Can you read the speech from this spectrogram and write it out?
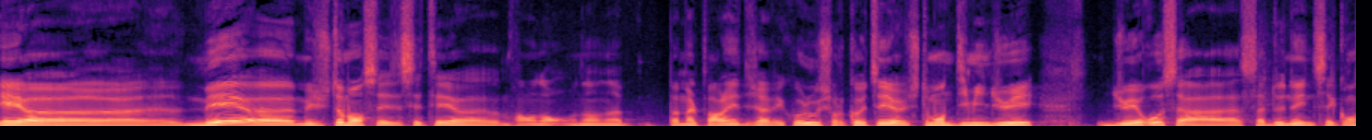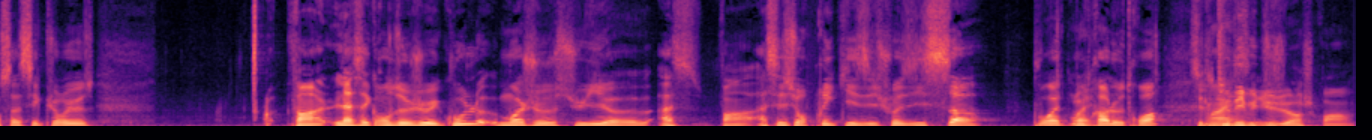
Euh, mais, euh, mais justement, c'était, euh, on, en, a pas mal parlé déjà avec Olu sur le côté justement diminué du héros, ça, ça donnait une séquence assez curieuse. Enfin, la séquence de jeu est cool. Moi, je suis assez surpris qu'ils aient choisi ça pour être Ouais. montré à l'E3. C'est le Ouais. tout début du jeu, hein, je crois. hein.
